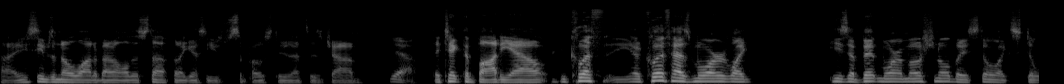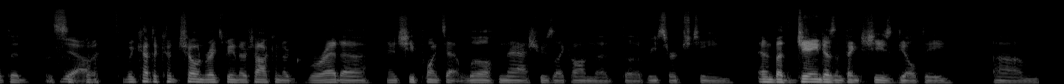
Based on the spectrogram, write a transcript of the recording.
Uh, he seems to know a lot about all this stuff, but I guess he's supposed to. That's his job. Yeah. They take the body out, and Cliff. You know, Cliff has more like he's a bit more emotional, but he's still like stilted. Yeah. But we cut to Cho and Rigsby, and they're talking to Greta, and she points at Lilith Nash, who's like on the the research team, and but Jane doesn't think she's guilty. Um,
